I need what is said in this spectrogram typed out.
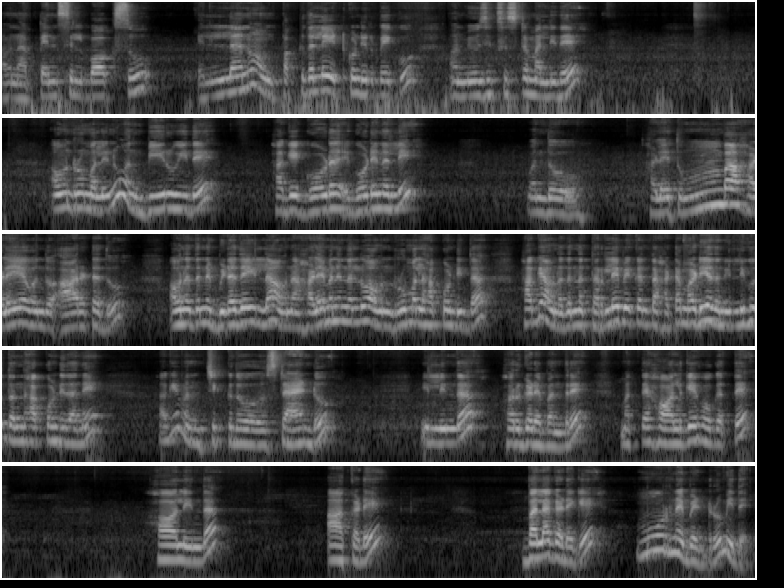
ಅವನ ಪೆನ್ಸಿಲ್ ಬಾಕ್ಸು, ಎಲ್ಲನೂ ಅವನ ಪಕ್ಕದಲ್ಲೇ ಇಟ್ಕೊಂಡಿರಬೇಕು. ಅವನ ಮ್ಯೂಸಿಕ್ ಸಿಸ್ಟಮ್ ಅಲ್ಲಿದೆ. ಅವನ ರೂಮಲ್ಲಿನೂ ಒಂದು ಬೀರು ಇದೆ. ಹಾಗೆ ಗೋಡೆ, ಗೋಡೆನಲ್ಲಿ ಒಂದು ಹಳೆ, ತುಂಬ ಹಳೆಯ ಒಂದು ಆರ್ಟದು. ಅವನದನ್ನು ಬಿಡದೇ ಇಲ್ಲ. ಅವನ ಹಳೆ ಮನೆಯಲ್ಲೂ ಅವನ ರೂಮಲ್ಲಿ ಹಾಕ್ಕೊಂಡಿದ್ದ. ಹಾಗೆ ಅವನದನ್ನು ತರಲೇಬೇಕಂತ ಹಠ ಮಾಡಿ ಅದನ್ನು ಇಲ್ಲಿಗೂ ತಂದು ಹಾಕ್ಕೊಂಡಿದ್ದಾನೆ. ಹಾಗೆ ಒಂದು ಚಿಕ್ಕದು ಸ್ಟ್ಯಾಂಡು ಇಲ್ಲಿಂದ ಹೊರಗಡೆ ಬಂದರೆ, ಮತ್ತೆ ಹಾಲ್ಗೆ ಹೋಗುತ್ತೆ. ಹಾಲಿಂದ ಆ ಕಡೆ ಬಲಗಡೆಗೆ ಮೂರನೇ ಬೆಡ್ರೂಮ್ ಇದೆ.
